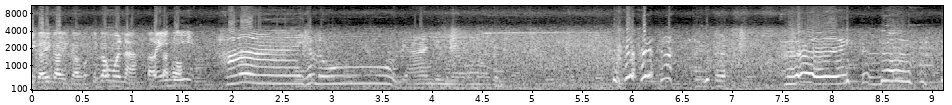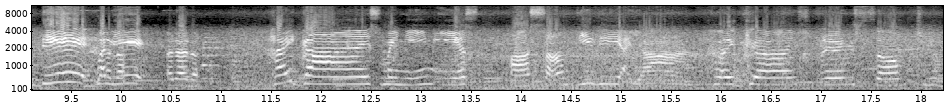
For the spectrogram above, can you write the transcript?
Ikaw, ikaw, ikaw. Ikaw muna. My name, hi, hello. Yan, ganyan, mga ganyan. Hi! Hello! Hindi, mali. Ano, ano? Hi guys, my name is uh, Sam TV. Ayan. Hi guys! My name is Sam TV.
